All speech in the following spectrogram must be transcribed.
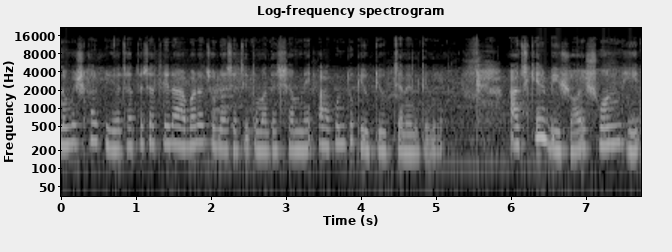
নমস্কার প্রিয় ছাত্রছাত্রীরা, আবারও চলে এসেছি তোমাদের সামনে আগন্তুক ইউটিউব চ্যানেলটি নিয়ে। আজকের বিষয় সন্ধির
